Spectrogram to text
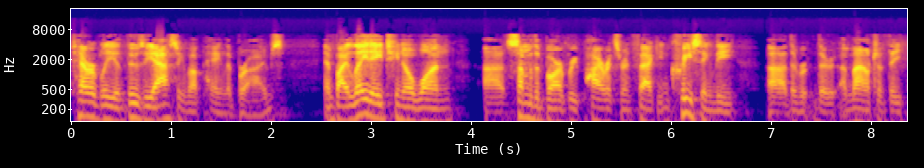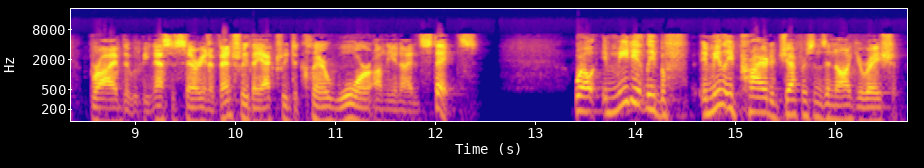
terribly enthusiastic about paying the bribes. And by late 1801, uh, some of the Barbary pirates are in fact increasing the, uh, the, the amount of the bribe that would be necessary, and eventually they actually declare war on the United States. Well, immediately, bef- immediately prior to Jefferson's inauguration,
